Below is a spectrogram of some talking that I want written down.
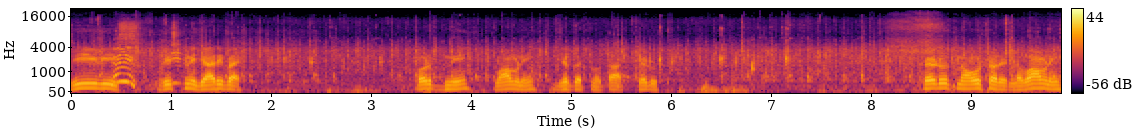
જી વીસ. વીસની જારીભાઈ બળદની વાવણી જગતનો તાત, ખેડૂત. ખેડૂતનો અવસર એટલે વાવણી.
